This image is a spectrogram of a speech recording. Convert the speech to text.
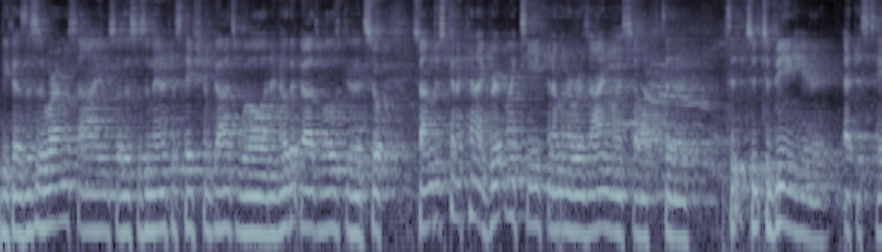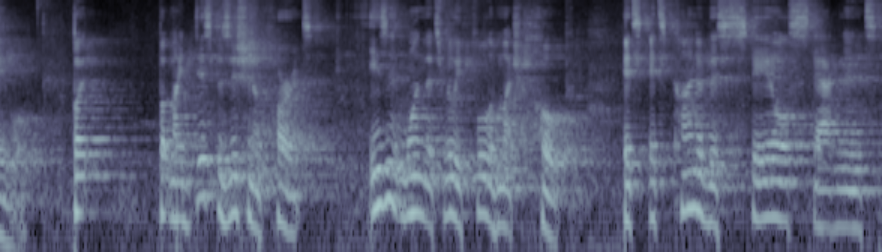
because this is where I'm assigned. So this is a manifestation of God's will, and I know that God's will is good. So so I'm just going to kind of grit my teeth, and I'm going to resign myself to, to to to being here at this table. But but my disposition of heart isn't one that's really full of much hope. It's, it's kind of this stale, stagnant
